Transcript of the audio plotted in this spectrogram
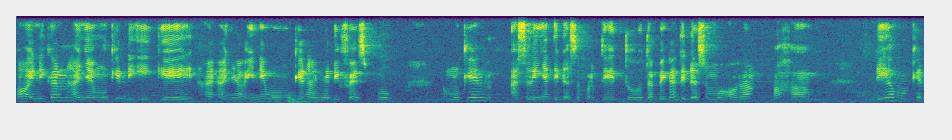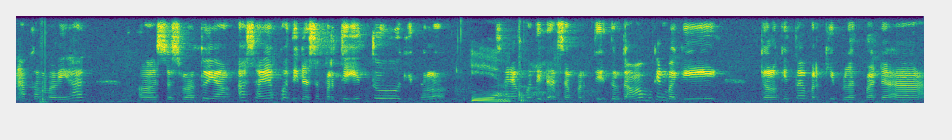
oh ini kan hanya mungkin di IG, ha- hanya ini mungkin hanya di Facebook. Mungkin aslinya tidak seperti itu, tapi kan tidak semua orang paham. Dia mungkin akan melihat uh, sesuatu yang ah saya kok tidak seperti itu gitu loh. Iya. Saya betul. kok tidak seperti terutama mungkin bagi kalau kita berkiblat pada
